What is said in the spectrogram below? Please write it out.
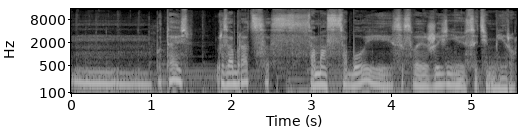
м- пытаюсь разобраться сама с собой и со своей жизнью, и с этим миром.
